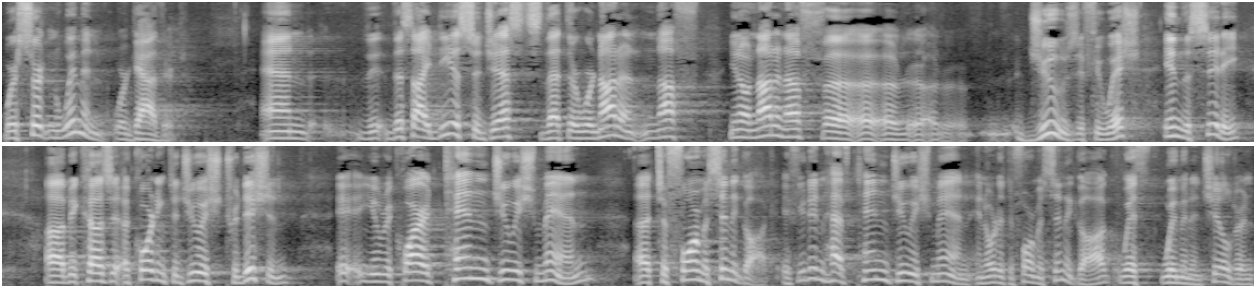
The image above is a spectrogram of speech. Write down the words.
where certain women were gathered. And the, this idea suggests that there were not enough you know, not enough uh, uh, uh, Jews, if you wish, in the city, uh, because according to Jewish tradition, it, you required 10 Jewish men uh, to form a synagogue. If you didn't have 10 Jewish men in order to form a synagogue with women and children,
